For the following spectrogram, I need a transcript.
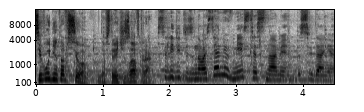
Сегодня это все. До встречи завтра. Следите за новостями вместе с нами. До свидания.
